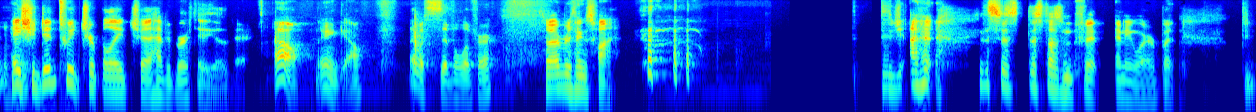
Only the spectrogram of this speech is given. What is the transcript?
Mm-hmm. Hey, she did tweet Triple H uh, happy birthday the other day. Oh, there you go. That was civil of her. So everything's fine. did you? I this is this doesn't fit anywhere, but did,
